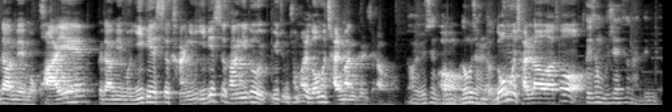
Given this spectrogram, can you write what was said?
그 다음에 뭐 과외, 그 다음에 뭐 EBS 강의, EBS 강의도 요즘 정말 너무 잘 만들더라고. 아, 요새 어, 너무, 너무 잘 나와. 너무 잘 나와서 더 이상 무시해서는 안 됩니다.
